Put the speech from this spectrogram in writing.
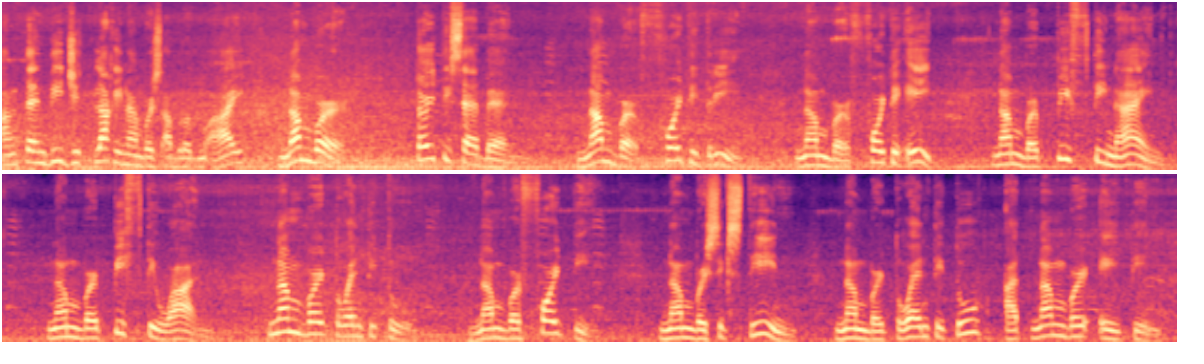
Ang 10-digit lucky numbers abroad mo ay number 37, number 43, number 48, number 59, number 51, number 22, number 40, number 16, number 22, at number 18.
